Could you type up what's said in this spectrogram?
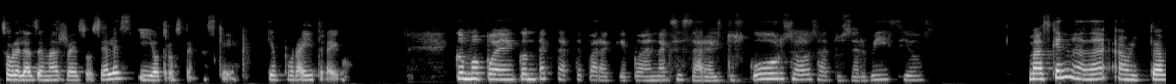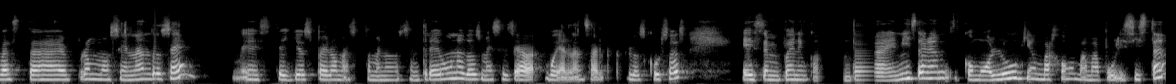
sobre las demás redes sociales y otros temas que, que por ahí traigo. ¿Cómo pueden contactarte para que puedan accesar a estos cursos, a tus servicios? Más que nada, ahorita va a estar promocionándose. Este, yo espero más o menos entre uno o dos meses ya voy a lanzar los cursos. Este, me pueden encontrar en Instagram como lu-mamá publicista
